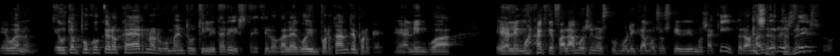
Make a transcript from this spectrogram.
E bueno, eu tampouco quero caer no argumento utilitarista, é dicir, o galego é importante porque é a lingua é a lingua na que falamos e nos comunicamos os que vivimos aquí, pero a maiores deso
